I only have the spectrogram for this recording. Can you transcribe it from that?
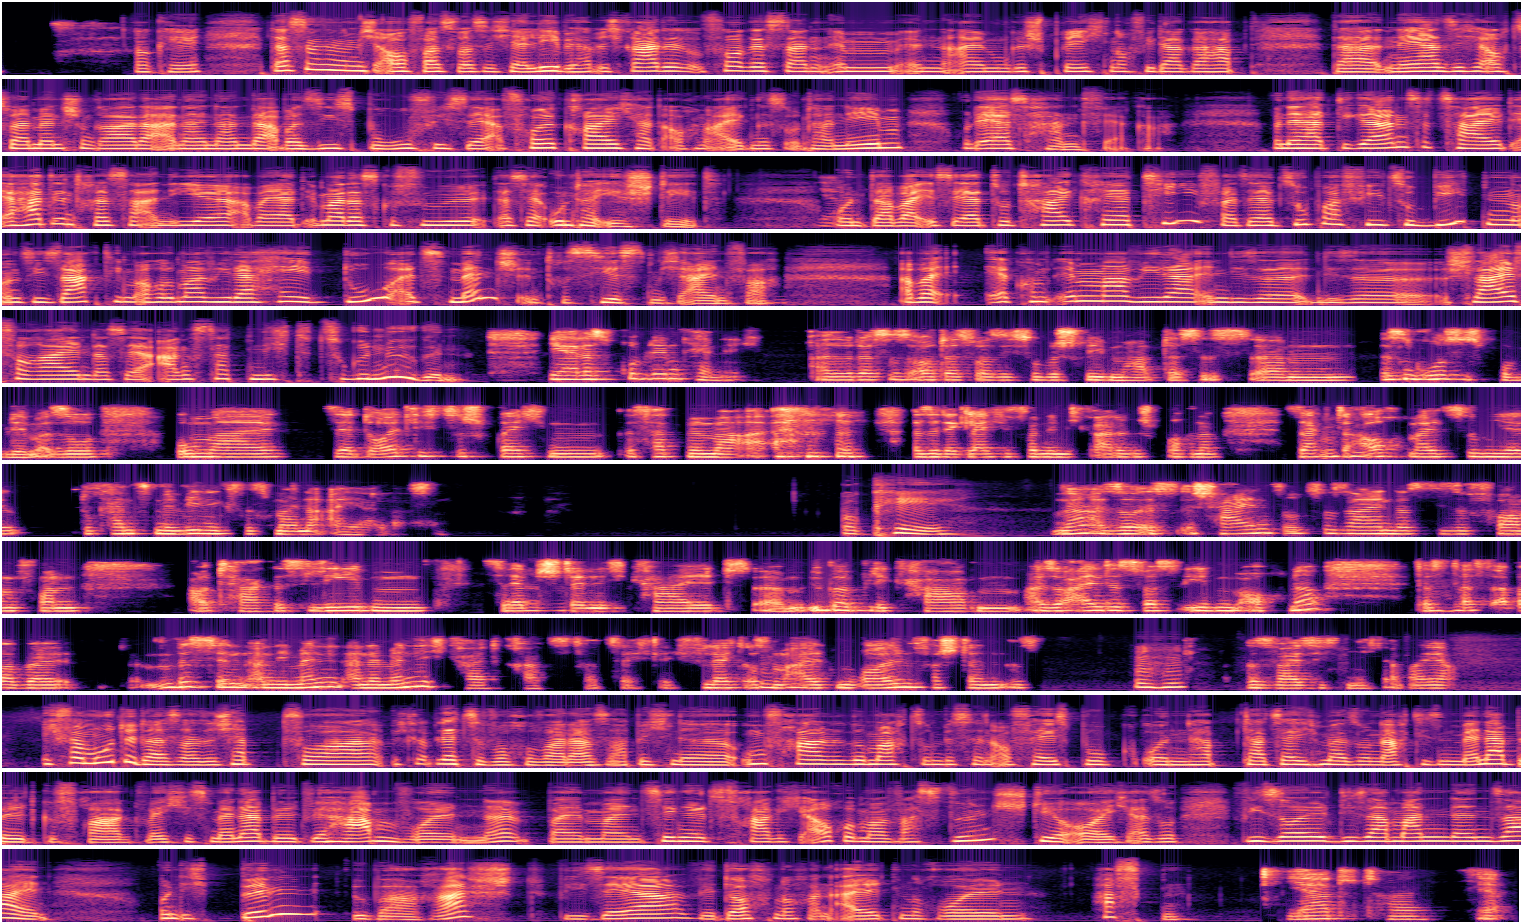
Okay, das ist nämlich auch was, was ich erlebe. Habe ich gerade vorgestern im, in einem Gespräch noch wieder gehabt. Da nähern sich auch zwei Menschen gerade aneinander, aber sie ist beruflich sehr erfolgreich, hat auch ein eigenes Unternehmen und er ist Handwerker. Und er hat die ganze Zeit, er hat Interesse an ihr, aber er hat immer das Gefühl, dass er unter ihr steht. Ja. Und dabei ist er total kreativ, also er hat super viel zu bieten und sie sagt ihm auch immer wieder, hey, du als Mensch interessierst mich einfach. Aber er kommt immer wieder in diese, in diese Schleife rein, dass er Angst hat, nicht zu genügen. Ja, das Problem kenne ich. Also das ist auch das, was ich so beschrieben habe. Das ist, ähm, das ist ein großes Problem. Also um mal sehr deutlich zu sprechen, es hat mir mal, also der gleiche, von dem ich gerade gesprochen habe, sagte mhm. auch mal zu mir, du kannst mir wenigstens meine Eier lassen. Okay. Na, also es scheint so zu sein, dass diese Form von autarkes Leben, Selbstständigkeit, ähm, Überblick haben. Also all das, was eben auch, ne, dass mhm. das aber bei ein bisschen an, die Männ an der Männlichkeit kratzt tatsächlich. Vielleicht aus mhm. dem alten Rollenverständnis. Mhm. Das weiß ich nicht, aber ja. Ich vermute das. Also ich habe vor, ich glaube letzte Woche war das, habe ich eine Umfrage gemacht, so ein bisschen auf Facebook und habe tatsächlich mal so nach diesem Männerbild gefragt, welches Männerbild wir haben wollen. Ne? Bei meinen Singles frage ich auch immer, was wünscht ihr euch? Also wie soll dieser Mann denn sein? Und ich bin überrascht, wie sehr wir doch noch an alten Rollen haften. Ja, total. Ja.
